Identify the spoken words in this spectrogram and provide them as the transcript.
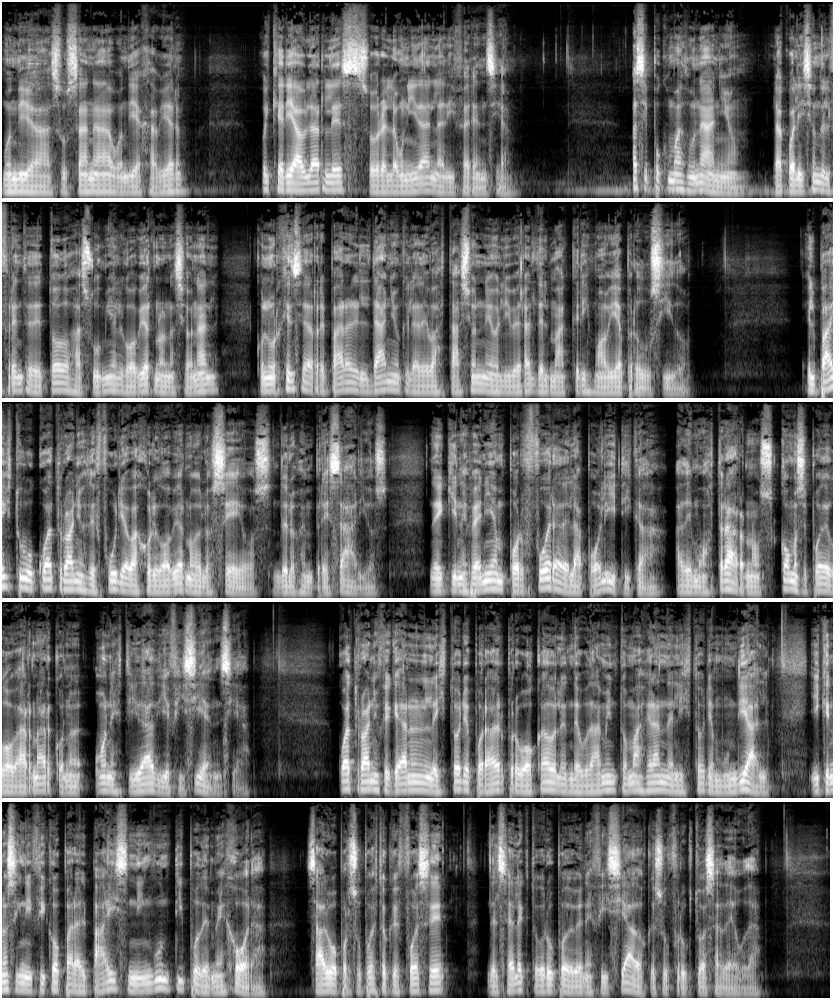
Buen día Susana, buen día Javier. Hoy quería hablarles sobre la unidad en la diferencia. Hace poco más de un año, la coalición del Frente de Todos asumía el gobierno nacional con la urgencia de reparar el daño que la devastación neoliberal del macrismo había producido. El país tuvo cuatro años de furia bajo el gobierno de los CEOs, de los empresarios, de quienes venían por fuera de la política a demostrarnos cómo se puede gobernar con honestidad y eficiencia cuatro años que quedaron en la historia por haber provocado el endeudamiento más grande en la historia mundial y que no significó para el país ningún tipo de mejora, salvo por supuesto que fuese del selecto grupo de beneficiados que su fructuosa deuda.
